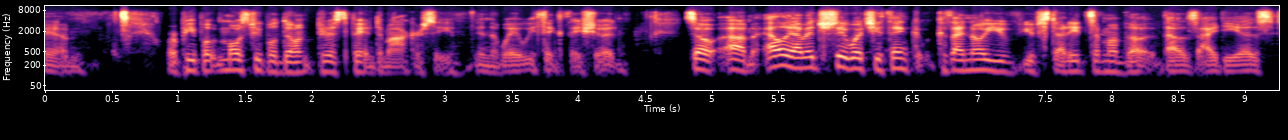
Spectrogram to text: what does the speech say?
um, where people, most people don't participate in democracy in the way we think they should. So, um, Ellie, I'm interested in what you think because I know you've you've studied some of the, those ideas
